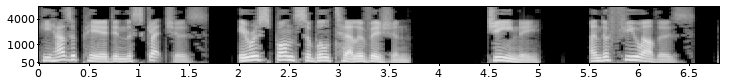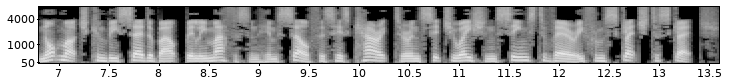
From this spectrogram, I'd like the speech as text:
He has appeared in the sketches, Irresponsible Television, Genie, and a few others. Not much can be said about Billy Matheson himself as his character and situation seems to vary from sketch to sketch.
